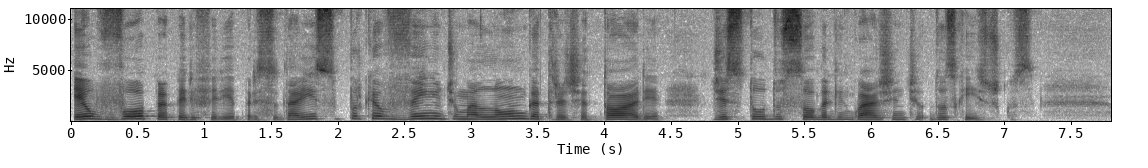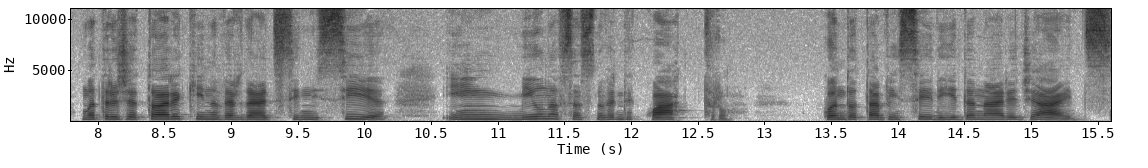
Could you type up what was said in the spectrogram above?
eu vou para a periferia para estudar isso porque eu venho de uma longa trajetória de estudos sobre a linguagem de, dos riscos. Uma trajetória que, na verdade, se inicia em 1994, quando eu estava inserida na área de AIDS.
